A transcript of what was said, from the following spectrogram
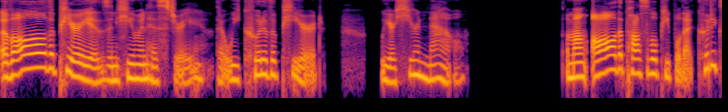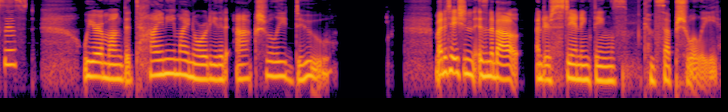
Of all the periods in human history that we could have appeared we are here now. Among all the possible people that could exist, we are among the tiny minority that actually do. Meditation isn't about understanding things conceptually,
